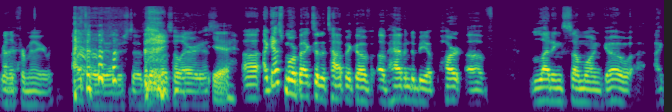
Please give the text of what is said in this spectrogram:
really I- familiar with. I totally understood. That was hilarious. Yeah, Uh, I guess more back to the topic of of having to be a part of letting someone go. I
